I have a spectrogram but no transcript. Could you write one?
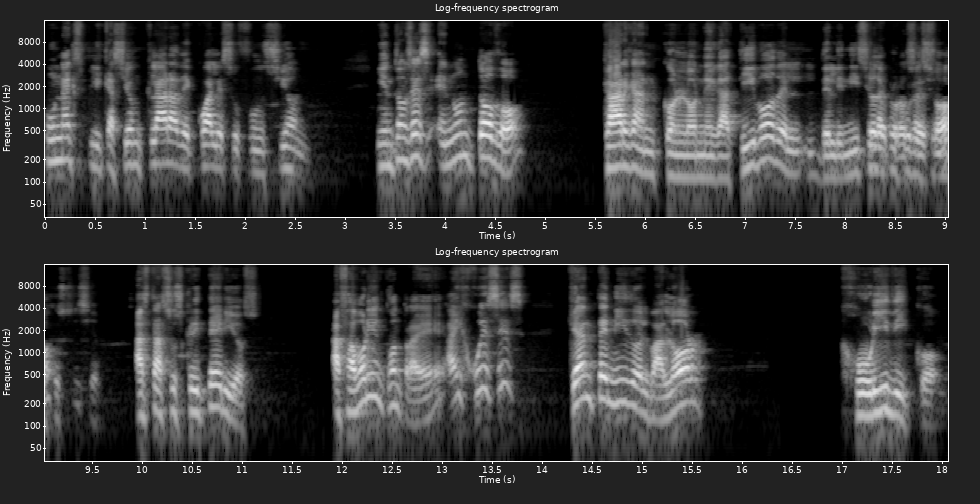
una explicación clara de cuál es su función. Y entonces, en un todo, cargan con lo negativo del, inicio del proceso hasta sus criterios, a favor y en contra. ¿eh? Hay jueces que han tenido el valor jurídico,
